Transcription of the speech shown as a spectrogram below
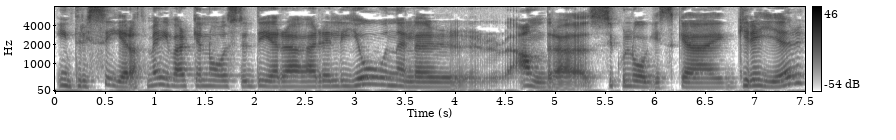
intresserat mig, varken att studera religion eller andra psykologiska grejer.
